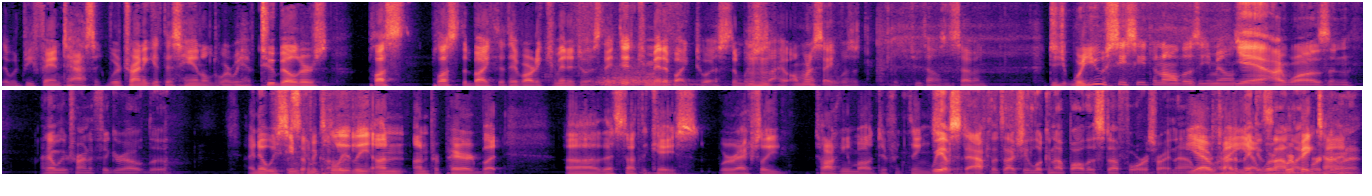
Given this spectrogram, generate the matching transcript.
that would be fantastic. We're trying to get this handled where we have two builders plus plus the bike that they've already committed to us. They did commit a bike to us, which is I, I want to say was was 2007. Did you were you CC'd in all those emails? Yeah, I was, and I know we were trying to figure out the. I know we seem Specifics on it. completely un, unprepared, but uh, that's not the case. We're actually talking about different things. We have staff that's actually looking up all this stuff for us right now. Yeah, We're right, to make yeah, it we're- we're like big doing time. it.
